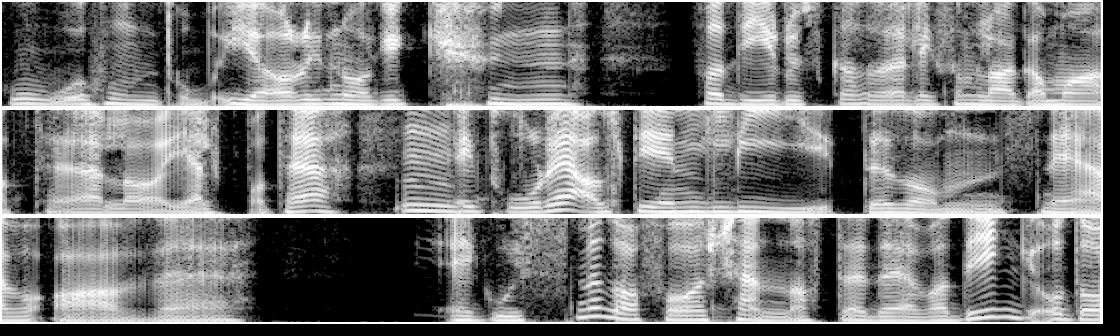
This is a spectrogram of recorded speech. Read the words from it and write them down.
gode hundre Gjør noe kun fordi du skal liksom lage mat til eller hjelpe til. Jeg tror det er alltid en lite sånn snev av eh, egoisme da, for å kjenne at det, var digg. Og da,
